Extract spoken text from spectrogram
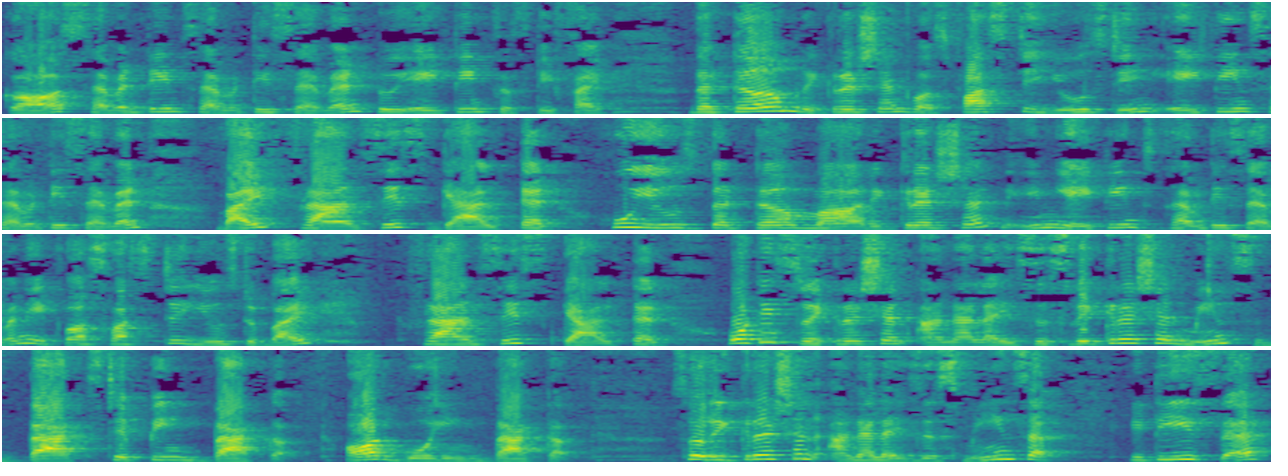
Gauss 1777 to 1855. The term regression was first used in 1877 by Francis Galton who used the term uh, regression in 1877. It was first used by Francis Galton. What is regression analysis? Regression means back, stepping back or going back. So regression analysis means it is a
